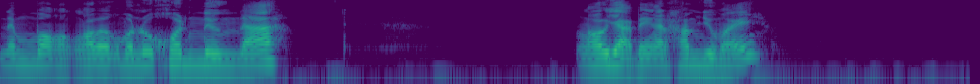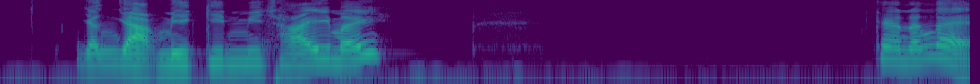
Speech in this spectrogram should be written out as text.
ในมุมมองของเราเป็นมนุษย์คนหนึ่งนะ เราอยากมีงานทำอยู่ไหมยังอยากมีกินมีใช้ไหม แค่นั้นแหละ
